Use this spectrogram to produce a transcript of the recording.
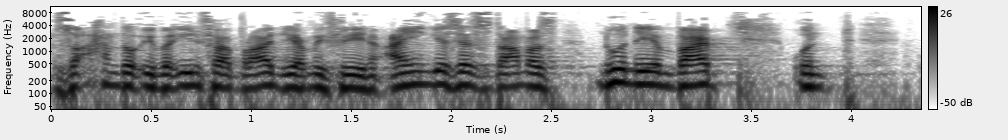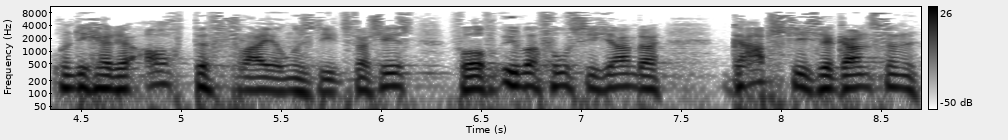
Sachen über ihn verbreitet. Ich habe mich für ihn eingesetzt damals nur nebenbei und und ich hatte auch Befreiungsdienst. Verstehst? Vor über 50 Jahren, da gab's diese ganzen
